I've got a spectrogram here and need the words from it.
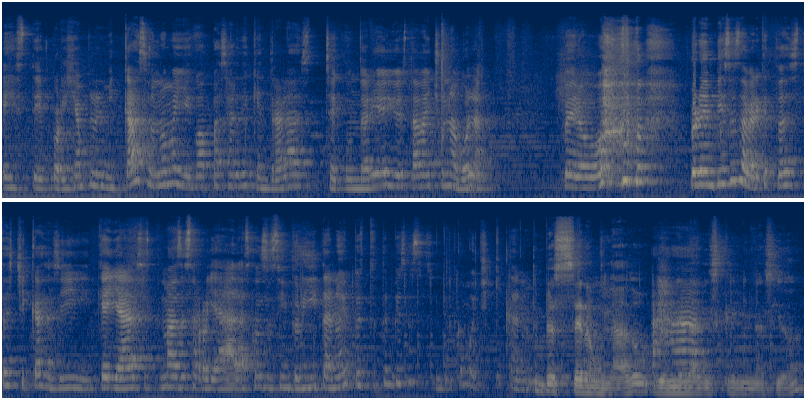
Este, por ejemplo, en mi caso, no me llegó a pasar de que entré a la secundaria y yo estaba hecho una bola. Pero, pero empiezas a ver que todas estas chicas así, que ya más desarrolladas, con su cinturita, ¿no? Y pues tú te empiezas a sentir como chiquita, ¿no? Te empiezas a hacer a un lado, viene Ajá. la discriminación.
